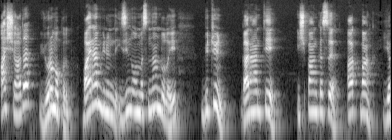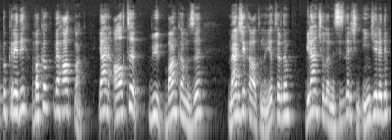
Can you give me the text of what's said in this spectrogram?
aşağıda yorum okudum. Bayram gününde izinli olmasından dolayı bütün Garanti, İş Bankası, Akbank, Yapı Kredi, Vakıf ve Halkbank yani 6 büyük bankamızı mercek altına yatırdım. Bilançolarını sizler için inceledim.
